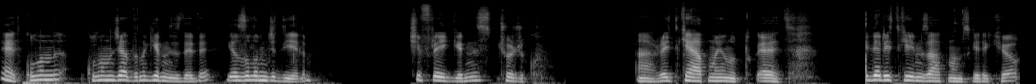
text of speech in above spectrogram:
Evet kullanı, kullanıcı adını giriniz dedi. Yazılımcı diyelim. Şifreyi giriniz çocuk. Ha, readkey atmayı unuttuk. Evet. Bir de readkey'imizi atmamız gerekiyor.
